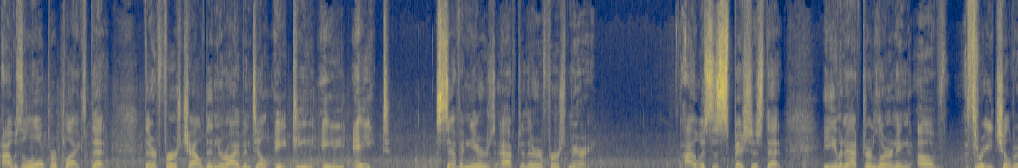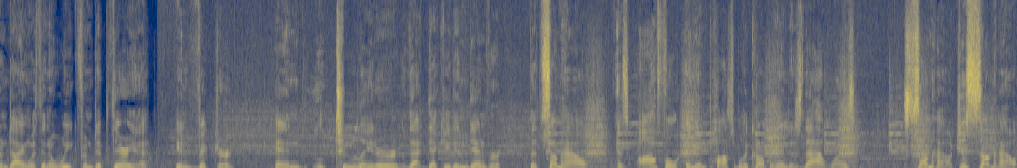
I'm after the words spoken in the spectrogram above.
I was a little perplexed that their first child didn't arrive until 1888, seven years after their first marriage. I was suspicious that even after learning of three children dying within a week from diphtheria in Victor, and two later that decade in Denver, that somehow, as awful and impossible to comprehend as that was, somehow, just somehow,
